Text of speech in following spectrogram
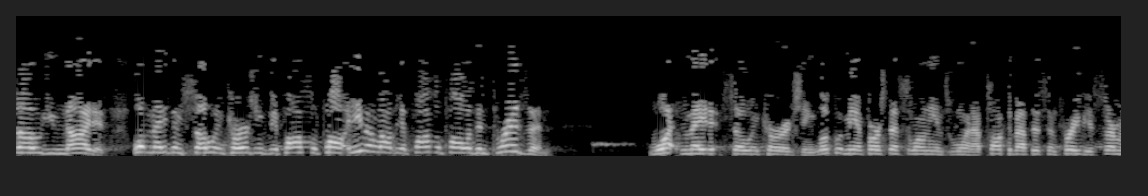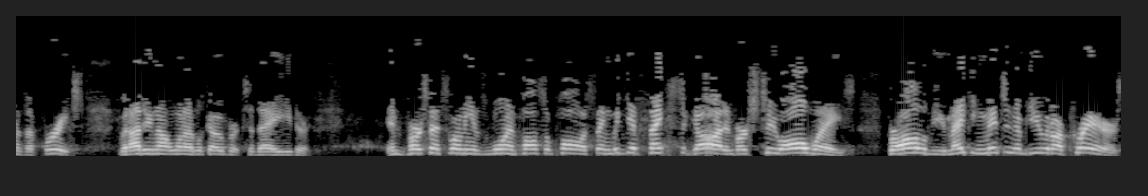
so united? What made them so encouraging to the Apostle Paul, even while the Apostle Paul was in prison? What made it so encouraging? Look with me in 1 Thessalonians 1. I've talked about this in previous sermons I've preached, but I do not want to look over it today either. In 1 Thessalonians 1, Apostle Paul is saying, We give thanks to God in verse 2 always for all of you, making mention of you in our prayers,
